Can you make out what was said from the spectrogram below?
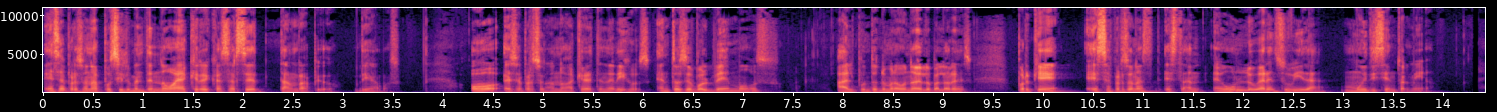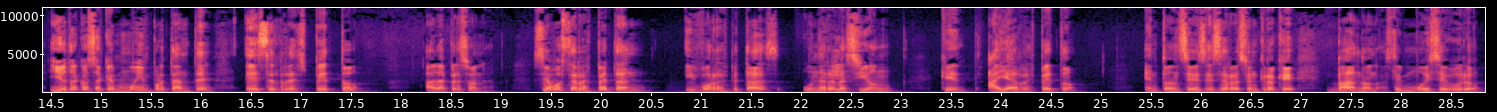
esa persona posiblemente no vaya a querer casarse tan rápido, digamos. O esa persona no va a querer tener hijos. Entonces volvemos al punto número uno de los valores, porque esas personas están en un lugar en su vida muy distinto al mío. Y otra cosa que es muy importante es el respeto a la persona. Si a vos te respetan y vos respetás una relación que haya respeto, entonces esa relación creo que va, no, no, estoy muy seguro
